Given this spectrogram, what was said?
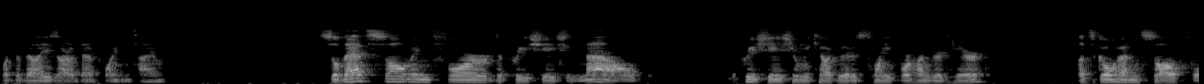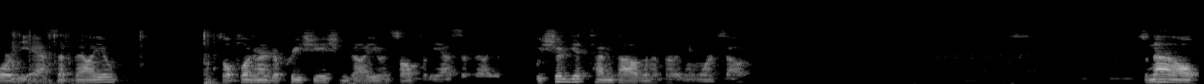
what the values are at that point in time. So that's solving for depreciation. Now depreciation we calculate is 2400 here. Let's go ahead and solve for the asset value. So plug in our depreciation value and solve for the asset value we should get 10,000 if everything works out. So now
